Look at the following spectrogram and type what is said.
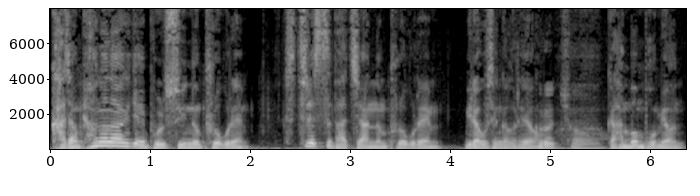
가장 편안하게 볼 수 있는 프로그램 스트레스 받지 않는 프로그램이라고 생각을 해요. 그렇죠. 그러니까 한번 보면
